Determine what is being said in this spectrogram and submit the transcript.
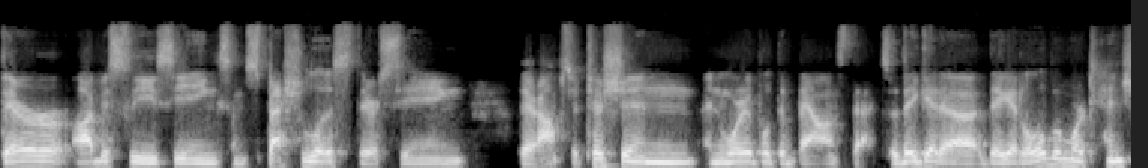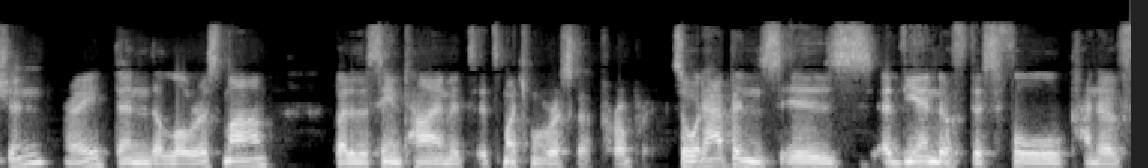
They're obviously seeing some specialists, they're seeing their obstetrician, and we're able to balance that. So they get a they get a little bit more tension, right, than the low risk mom but at the same time it's it's much more risk appropriate. So what happens is at the end of this full kind of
